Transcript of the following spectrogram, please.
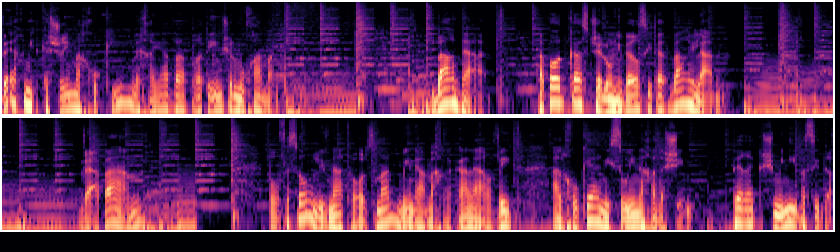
ואיך מתקשרים החוקים לחייו הפרטיים של מוחמד. בר דעת, הפודקאסט של אוניברסיטת בר אילן. והפעם, פרופסור לבנת הולצמן מן המחלקה לערבית על חוקי הנישואין החדשים, פרק שמיני בסדרה.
